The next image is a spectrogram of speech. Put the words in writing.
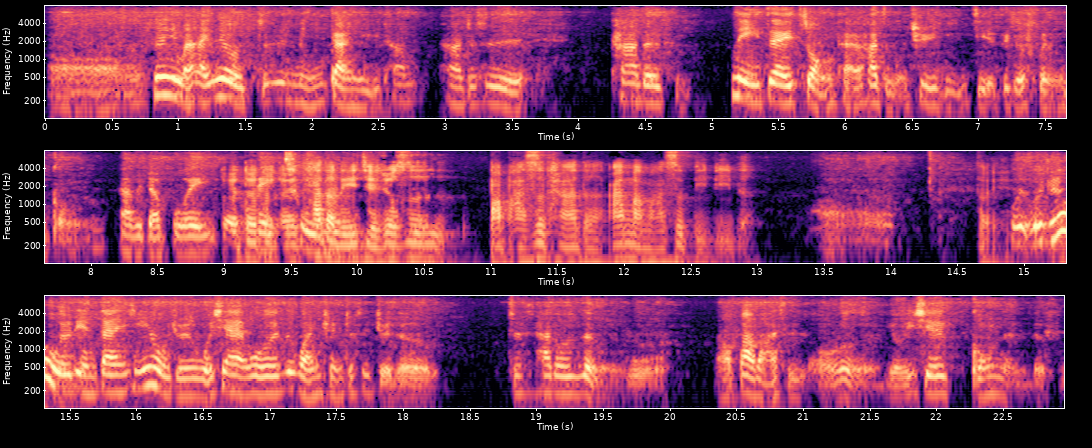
哦，所以你们还是有就是敏感于他他就是他的内在状态，他怎么去理解这个分工，他比较不会对对对他的理解就是爸爸是他的，啊，妈妈是弟弟的。哦，对，我我觉得我有点担心，因为我觉得我现在我儿子完全就是觉得，就是他都认我，然后爸爸是偶尔有一些功能的辅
